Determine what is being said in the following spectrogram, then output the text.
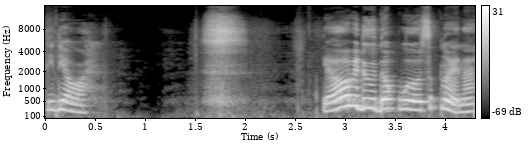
ทีเดียวอะ เดี๋ยวไปดูด็อกเวิร์สักหน่อยนะ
